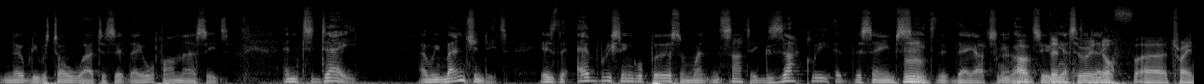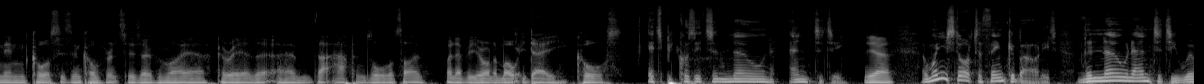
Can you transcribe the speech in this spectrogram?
Nobody was told where to sit. They all found their seats. And today, and we mentioned it, is that every single person went and sat exactly at the same seat that they actually went Hmm. I've to been yesterday. to enough uh, training courses and conferences over my uh, career that um, that happens all the time. Whenever you're on a multi-day course, It's because it's a known entity. yeah, And when you start to think about it, the known entity we're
